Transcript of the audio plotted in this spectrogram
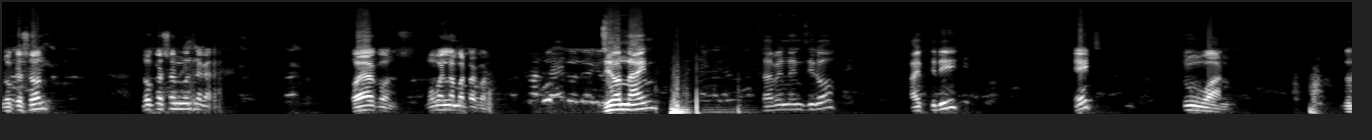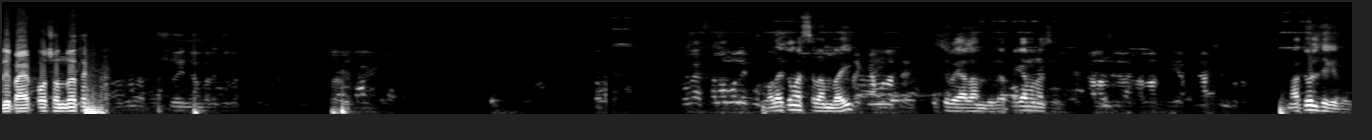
লোকেশন লোকেশন কোন জায়গায়? দয়াগঞ্জ। মোবাইল নাম্বারটা কোন? Zero nine seven nine zero five three eight two one. যদি ভাইয়ের পছন্দ হয়ে থাকে অবশ্যই এই নাম্বারে যোগাযোগ করে ওয়ালাইকুম আসসালাম ভাই। কেমন এই তো ভাই আলহামদুলিল্লাহ। আপনি কেমন আছেন? আলহামদুলিল্লাহ ভালো আছি। আপনি আসছেন কোথা থেকে? মাতুল থেকে ভাই।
